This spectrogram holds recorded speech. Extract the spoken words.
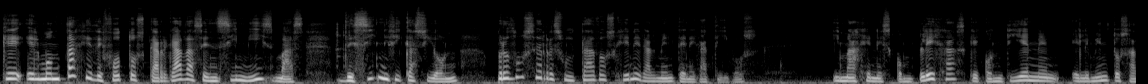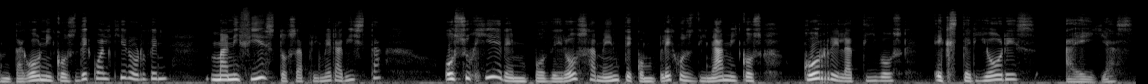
que el montaje de fotos cargadas en sí mismas de significación produce resultados generalmente negativos imágenes complejas que contienen elementos antagónicos de cualquier orden, manifiestos a primera vista, o sugieren poderosamente complejos dinámicos correlativos exteriores a ellas.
